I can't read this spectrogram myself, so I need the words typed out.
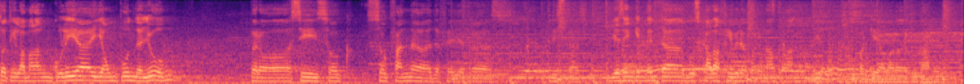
tot i la melancolia hi ha un punt de llum, però sí, sóc, sóc fan de, de fer lletres tristes. Hi ha gent que intenta buscar la fibra per una altra banda, no, jo la busco per aquí a l'hora de tocar-lo.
